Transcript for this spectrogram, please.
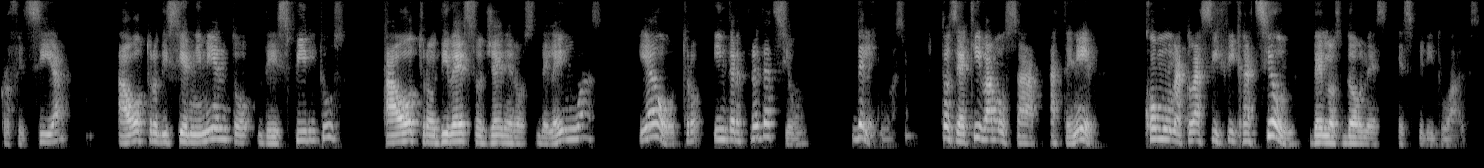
profecía, a otro discernimiento de espíritus, a otro diversos géneros de lenguas y a otro interpretación de lenguas. Entonces aquí vamos a, tener como una clasificación de los dones espirituales.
